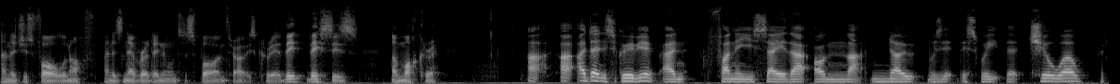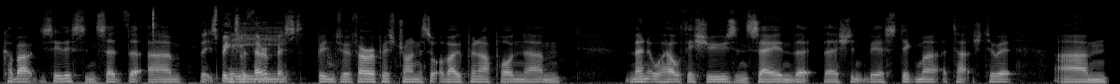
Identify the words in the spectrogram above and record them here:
and has just fallen off, and has never had anyone to support him throughout his career. This, is a mockery. I, I don't disagree with you. And funny you say that. On that note, was it this week that Chilwell had come out? Did you see this and said that um, That he's been to a therapist. Been to a therapist, trying to sort of open up on um, mental health issues and saying that there shouldn't be a stigma attached to it. Um,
